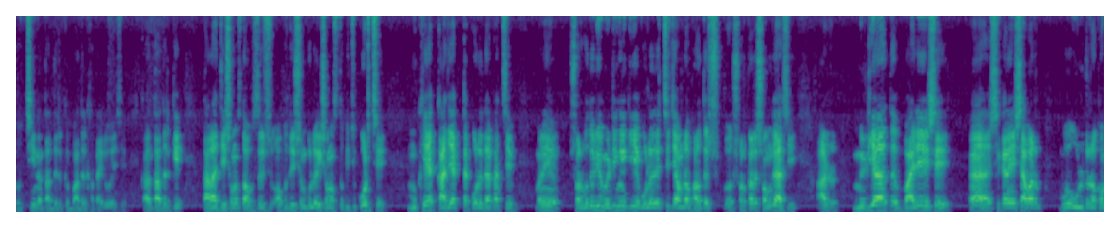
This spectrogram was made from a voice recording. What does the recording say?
ধরছি না, তাদেরকে বাদের খাতায় রয়েছে। কারণ তাদেরকে, তারা যে সমস্ত অপোজিশনগুলো এই সমস্ত কিছু করছে, মুখে এক কাজে একটা করে দেখাচ্ছে মানে সর্বদলীয় মিটিংয়ে গিয়ে বলে দিচ্ছে যে, আমরা ভারতের সরকারের সঙ্গে আছি, আর মিডিয়াতে বাইরে এসে হ্যাঁ সেখানে এসে আবার উল্টো রকম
